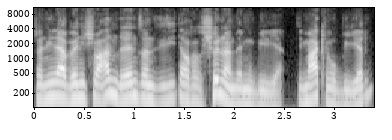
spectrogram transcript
Janina will nicht nur handeln, sondern sie sieht auch was Schönes an der Immobilie, sie mag Immobilien,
